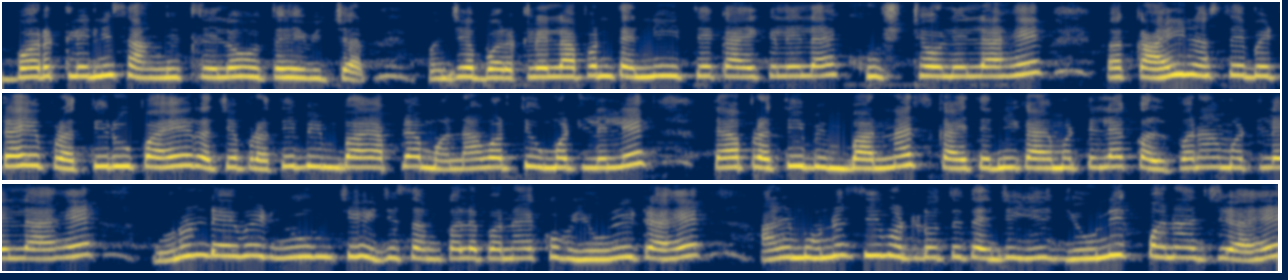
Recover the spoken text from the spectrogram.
बर्कलेनी सांगितलेलं होतं हे विचार. म्हणजे बर्कलेला पण त्यांनी इथे काय केलेलं आहे? खुश ठेवलेलं आहे. का काही नसते बेटा हे प्रतिरूप आहे. त्याचे प्रतिबिंब आहे आपल्या मनावरती उमटलेले. त्या प्रतिबिंबांनाच काय त्यांनी काय म्हटलेलं आहे? कल्पना म्हटलेलं आहे. म्हणून डेव्हिड ह्यूमची ही जी संकल्पना आहे खूप युनिट आहे. आणि म्हणूनच मी म्हटलं होतं त्यांची ही युनिकपणा जी आहे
